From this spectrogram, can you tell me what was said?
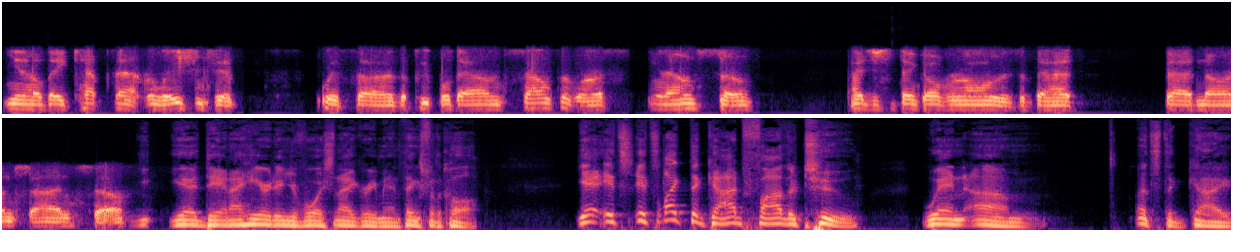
you know they kept that relationship with uh, the people down south of us. You know, so I just think overall it was a bad bad non-sign. So yeah, Dan, I hear it in your voice, and I agree, man. Thanks for the call. Yeah, it's it's like The Godfather two when um that's the guy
